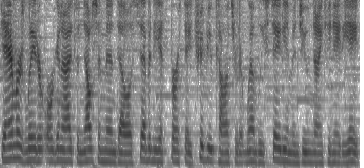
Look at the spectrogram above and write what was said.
Dammers later organized a Nelson Mandela 70th birthday tribute concert at Wembley Stadium in June 1988.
